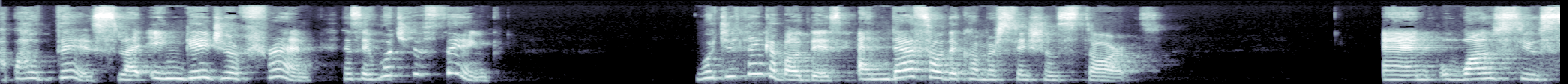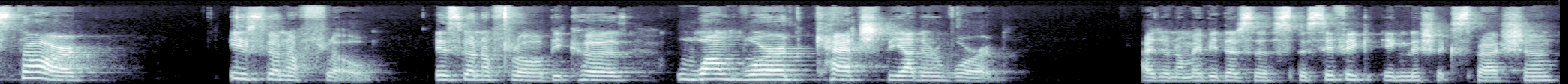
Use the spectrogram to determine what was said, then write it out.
about this like engage your friend and say what do you think? What do you think about this? And that's how the conversation starts. And once you start it's gonna flow. It's gonna flow because one word catch the other word. I don't know maybe there's a specific english expression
